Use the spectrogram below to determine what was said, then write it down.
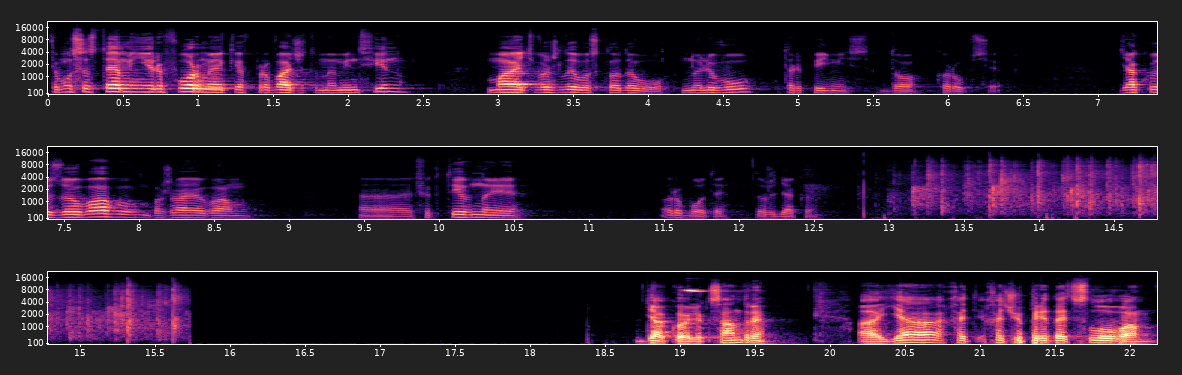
Тому системні реформи, які впроваджуватиме Мінфін, мають важливу складову нульову терпімість до корупції. Дякую за увагу. Бажаю вам е, ефективної роботи. Дуже дякую. Дякую, Александре. Я хочу передать слово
